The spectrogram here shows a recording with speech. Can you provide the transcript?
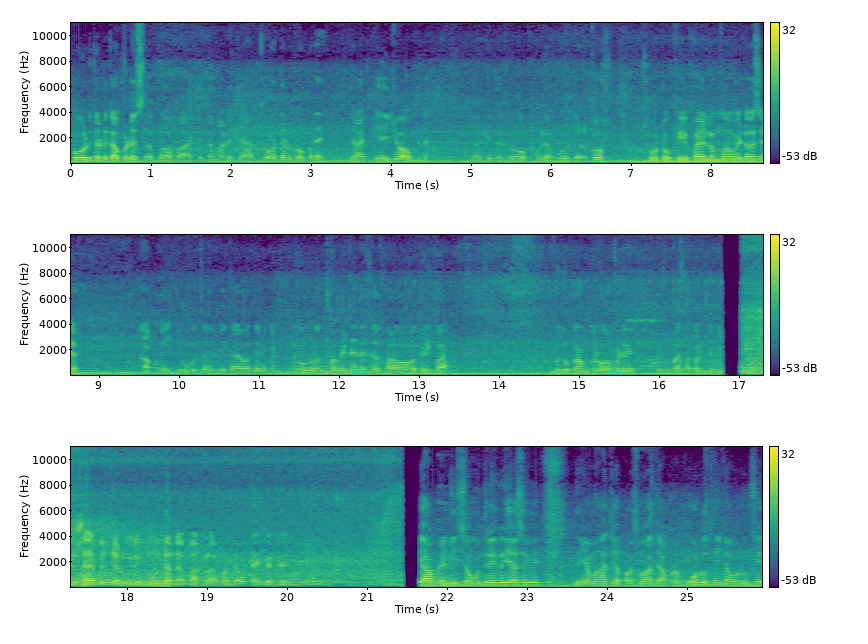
ફૂલ તડકા પડે છે. બા બા તમારે જ્યાં જો તડકો પડે, જરાક કહેજો અમને. બાકી તો જો ફૂલે ફૂલ તડકો. છોટું ફ્રી ફાયર રમવા માંડ્યો છે. આપણે જોવું તો કાંઈ વાંધો નહીં. કન્ટિન્યુ ઓળખમાં બેને રહેજો. સારો ઘડીક બધું કામ કરવા મળ્યું પછી પાછા કન્ટિન્યુ સાહેબ, અત્યારે સુધી ભૂતા હતા પાટલામાં જાઓ, કાંઈ ઘટે જ આપણે નીચે ઉતરી ગયા છીએ ને એમાં આજે પાછું આજે આપણે મોડું થઈ જવાનું છે.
